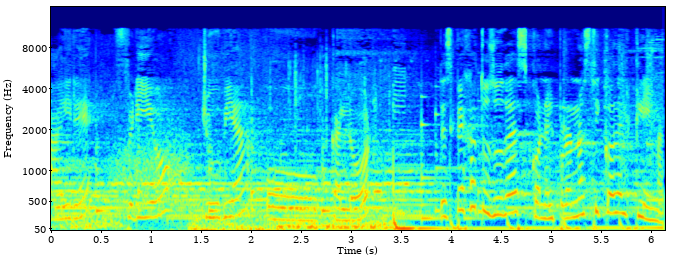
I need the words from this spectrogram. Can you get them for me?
Aire, frío, lluvia o calor. Despeja tus dudas con el pronóstico del clima.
